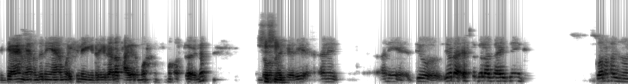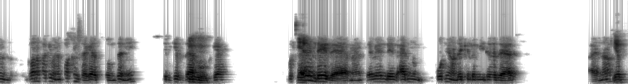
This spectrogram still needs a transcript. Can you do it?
damn, man. हुन्छ नि, यहाँ म एकछिन हिँडेर हिँडेर थाकेर म मर्छु होइन दौड्दाखेरि अनि अनि त्यो एउटा यस्तो बेला चाहिँ आई थिङ्क गर्न सक्यो गर्न सक्यो भने सकिन्छ क्या जस्तो हुन्छ नि इट गिभ्स द्याट क्या. Seven days here man seven days I don't fourteen hundred kilometres here you know. Yep.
